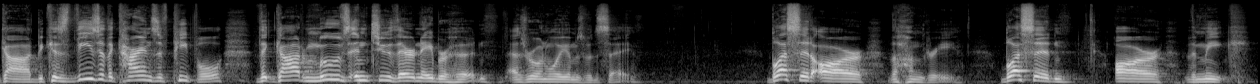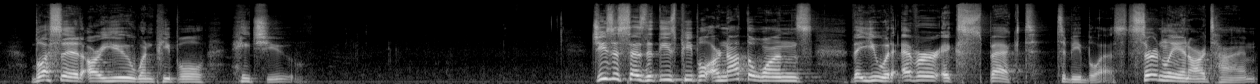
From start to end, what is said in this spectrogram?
God, because these are the kinds of people that God moves into their neighborhood, as Rowan Williams would say. Blessed are the hungry, blessed are the meek. Blessed are you when people hate you. Jesus says that these people are not the ones that you would ever expect to be blessed. Certainly in our time,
